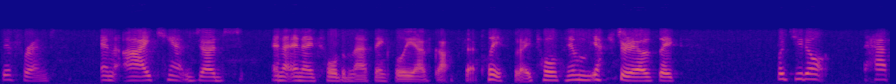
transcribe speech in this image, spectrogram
different. And I can't judge. And, and I told him that. Thankfully, I've got to that place. But I told him yesterday, I was like, but you don't have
